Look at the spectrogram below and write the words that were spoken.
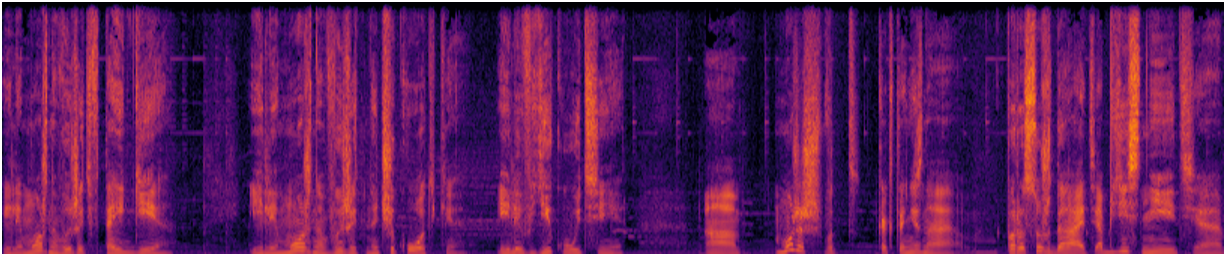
или можно выжить в тайге, или можно выжить на Чукотке, или в Якутии? А, можешь вот как-то, не знаю, порассуждать, объяснить. Э,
